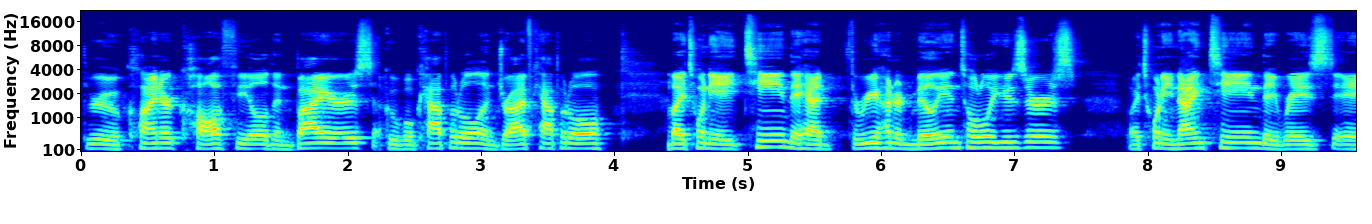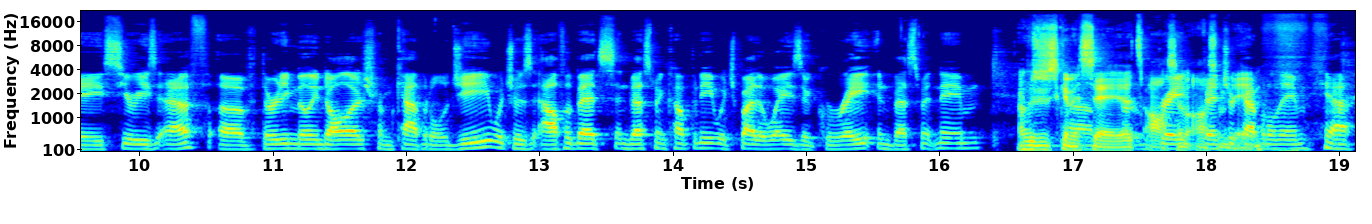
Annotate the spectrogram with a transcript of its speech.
through Kleiner Caufield and Byers, Google Capital, and Drive Capital. By 2018, they had 300 million total users. By 2019, they raised a Series F of $30 million from Capital G, which was Alphabet's investment company, which, by the way, is a great investment name. I was just going to um, say, that's awesome. Great awesome venture name. capital name. Yeah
